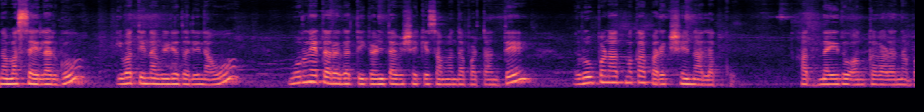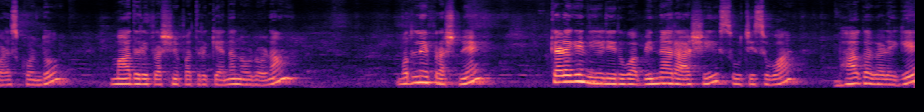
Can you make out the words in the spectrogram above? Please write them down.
ನಮಸ್ತೆ ಎಲ್ಲರಿಗೂ. ಇವತ್ತಿನ ವಿಡಿಯೋದಲ್ಲಿ ನಾವು ಮೂರನೇ ತರಗತಿ ಗಣಿತ ವಿಷಯಕ್ಕೆ ಸಂಬಂಧಪಟ್ಟಂತೆ ರೂಪಣಾತ್ಮಕ ಪರೀಕ್ಷೆ ನಾಲ್ಕು, ಹದಿನೈದು ಅಂಕಗಳನ್ನು ಬಳಸ್ಕೊಂಡು ಮಾದರಿ ಪ್ರಶ್ನೆ ಪತ್ರಿಕೆಯನ್ನು ನೋಡೋಣ. ಮೊದಲನೇ ಪ್ರಶ್ನೆ, ಕೆಳಗೆ ನೀಡಿರುವ ಭಿನ್ನ ರಾಶಿ ಸೂಚಿಸುವ ಭಾಗಗಳಿಗೆ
